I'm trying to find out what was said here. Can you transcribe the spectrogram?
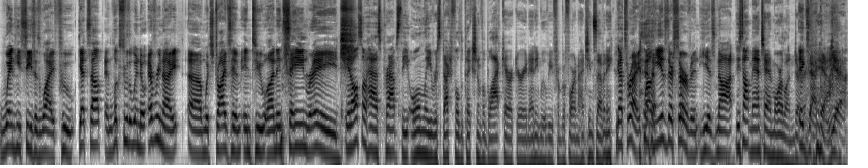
when he sees his wife, who gets up and looks through the window every night, um, which drives him into an insane rage. It also has perhaps the only respectful depiction of a black character in any movie from before 1970. That's right. While he is their servant, he is not He's not Mantan Moreland. Or, Exactly. Yeah.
